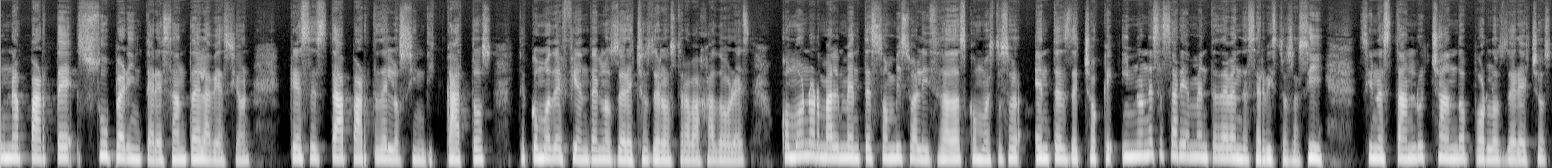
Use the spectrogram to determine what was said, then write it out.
una parte súper interesante de la aviación, que es esta parte de los sindicatos, de cómo defienden los derechos de los trabajadores, cómo normalmente son visualizadas como estos entes de choque y no necesariamente deben de ser vistos así, sino están luchando por los derechos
